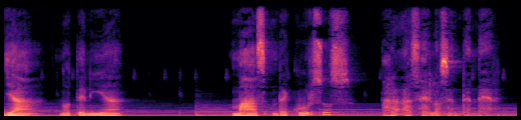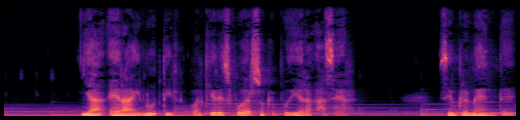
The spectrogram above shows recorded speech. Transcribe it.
Ya no tenía más recursos para hacerlos entender. Ya era inútil cualquier esfuerzo que pudiera hacer. Simplemente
